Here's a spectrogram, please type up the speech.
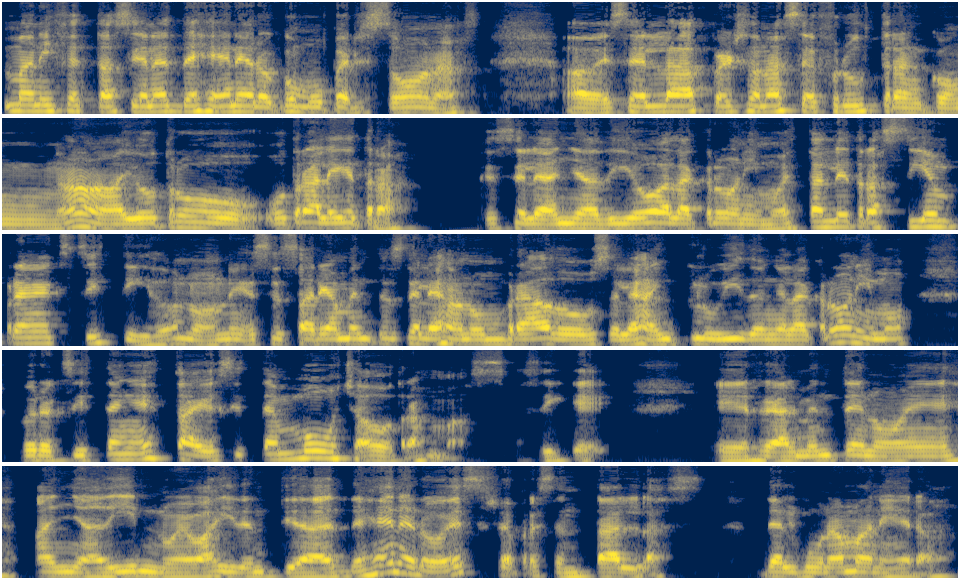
manifestaciones de género como personas. A veces las personas se frustran con, ah, hay otro, otra letra que se le añadió al acrónimo. Estas letras siempre han existido, no necesariamente se les ha nombrado o se les ha incluido en el acrónimo, pero existen estas y existen muchas otras más. Así que eh, realmente no es añadir nuevas identidades de género, es representarlas de alguna manera.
